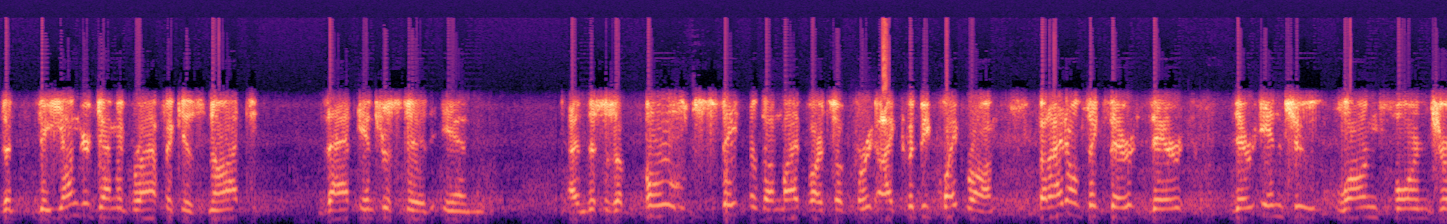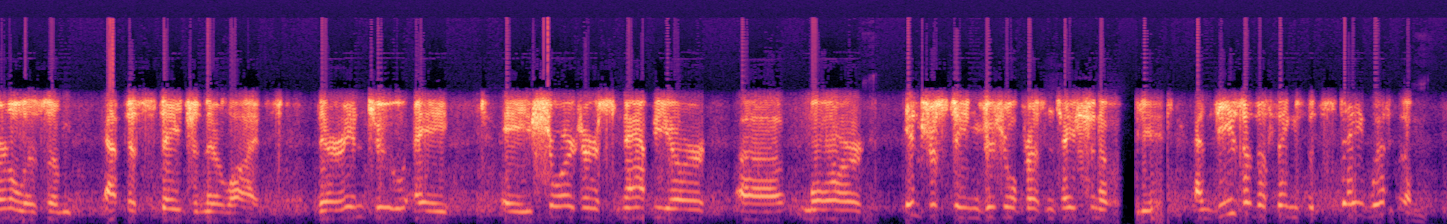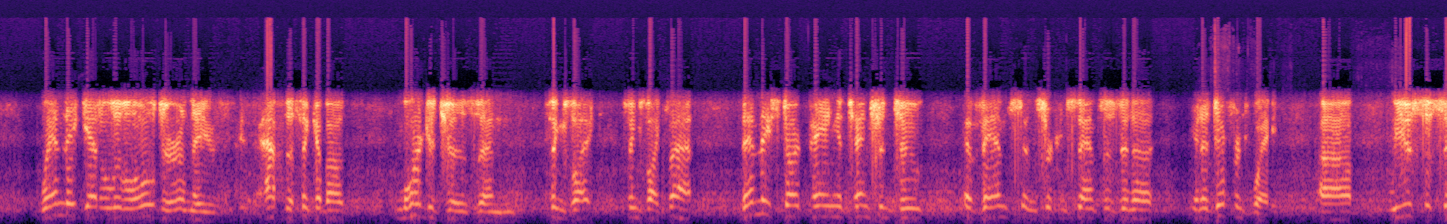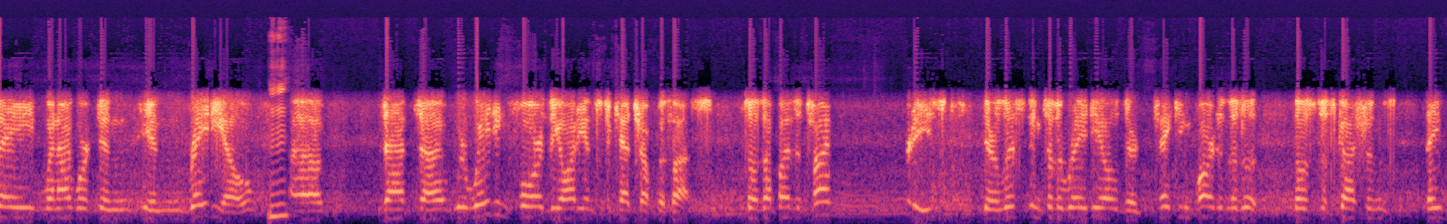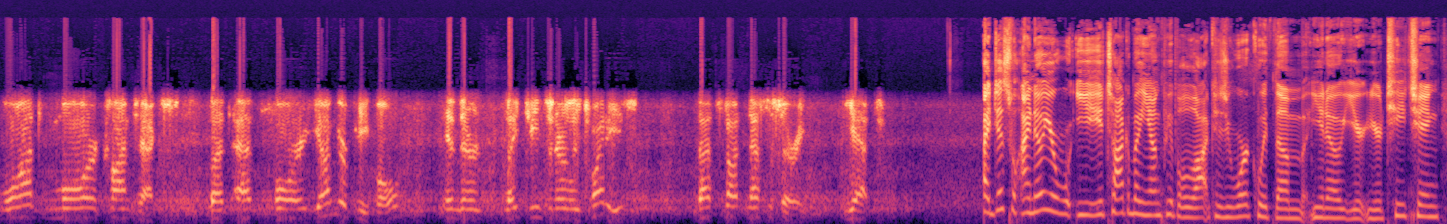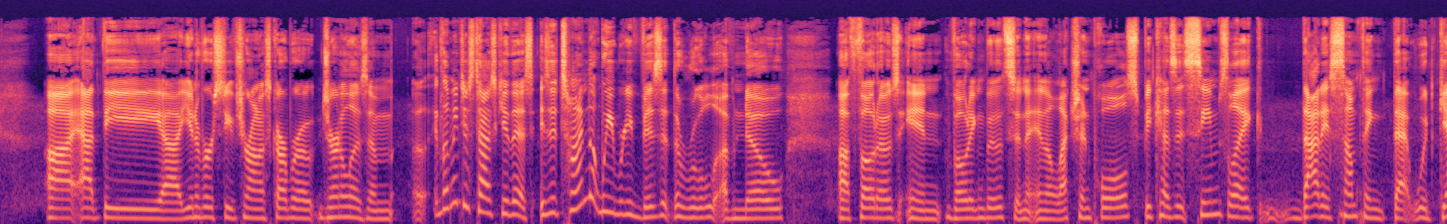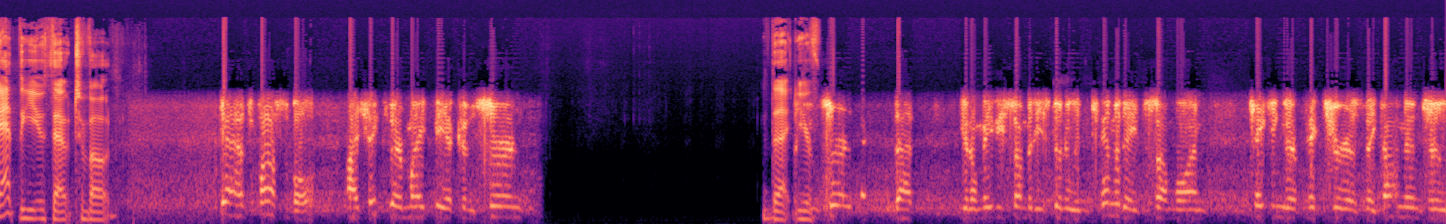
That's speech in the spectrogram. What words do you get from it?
the the younger demographic is not that interested in, and this is a bold statement on my part, so I could be quite wrong, but I don't think they're they're they're into long form journalism at this stage in their lives. They're into a a shorter, snappier, uh, more interesting visual presentation of these, and these are the things that stay with them when they get a little older and they have to think about mortgages and things like things like that. then they start paying attention to events and circumstances in a in a different way. Uh, we used to say when I worked in in radio uh, that uh, we're waiting for the audience to catch up with us, so that by the time 30s, they're listening to the radio, they're taking part in the, those discussions. They want more context, but uh, for younger people in their late teens and early 20s, that's not necessary yet. I just I know you're you talk about young people a lot because you work with them. You know, you're you're teaching uh, at the uh, University of Toronto Scarborough journalism. Uh, let me just ask you this: Is it time that we revisit the rule of no? Uh, photos in voting booths and in election polls because it seems like that is something that would get the youth out to vote. Yeah, it's possible. I think there might be a concern That you're concern that you know maybe somebody's going to intimidate someone taking their picture as they come into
